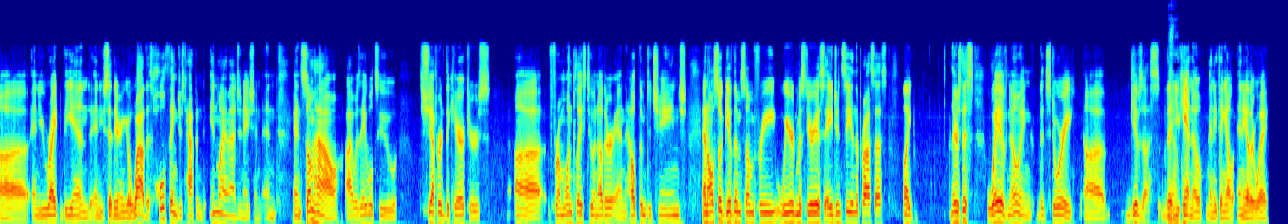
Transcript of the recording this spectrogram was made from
uh, and you write the end and you sit there and go wow this whole thing just happened in my imagination and and somehow i was able to shepherd the characters uh, from one place to another and help them to change and also give them some free weird mysterious agency in the process like there's this way of knowing that story uh, gives us that yeah. you can't know anything else any other way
